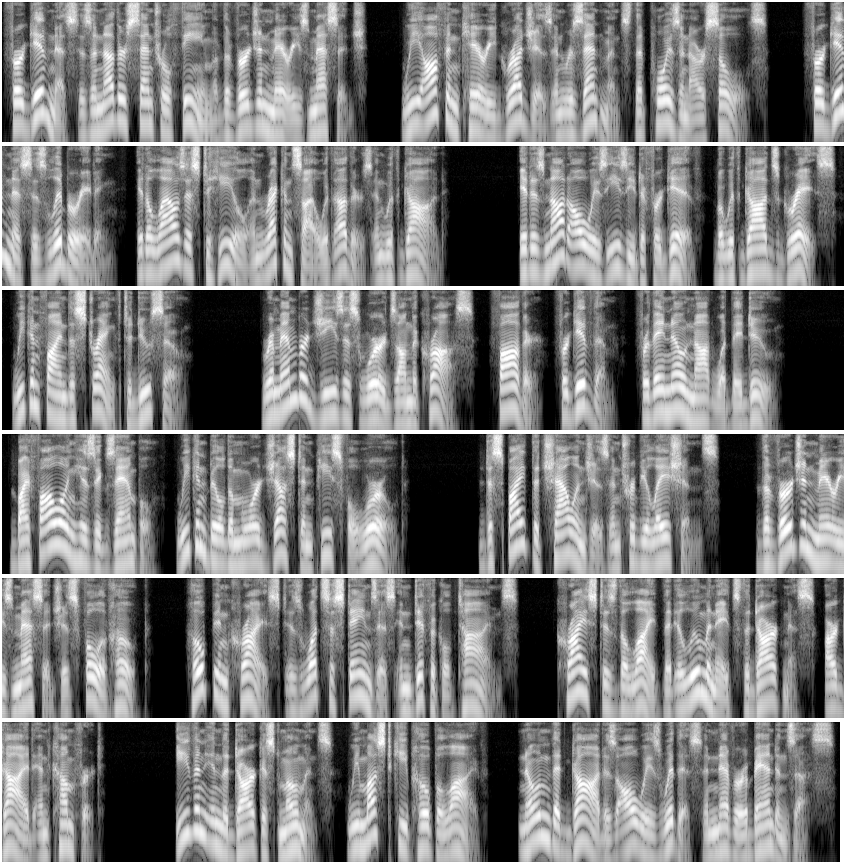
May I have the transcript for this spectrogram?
Forgiveness is another central theme of the Virgin Mary's message. We often carry grudges and resentments that poison our souls. Forgiveness is liberating, it allows us to heal and reconcile with others and with God. It is not always easy to forgive, but with God's grace, we can find the strength to do so. Remember Jesus' words on the cross Father, forgive them, for they know not what they do. By following his example, we can build a more just and peaceful world. Despite the challenges and tribulations, the Virgin Mary's message is full of hope. Hope in Christ is what sustains us in difficult times. Christ is the light that illuminates the darkness, our guide and comfort. Even in the darkest moments, we must keep hope alive, knowing that God is always with us and never abandons us.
